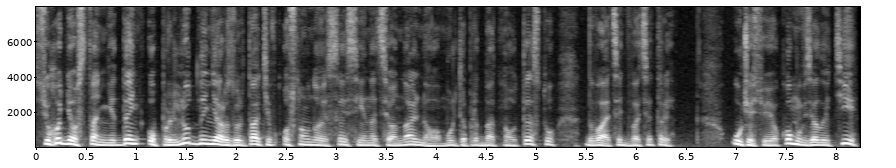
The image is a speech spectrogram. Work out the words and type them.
Сьогодні останній день оприлюднення результатів основної сесії національного мультипредметного тесту 2023, участь у якому взяли ті,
